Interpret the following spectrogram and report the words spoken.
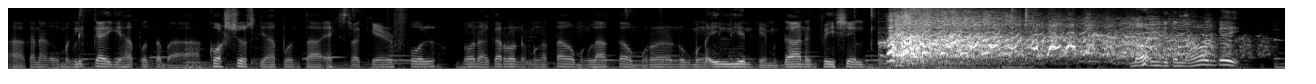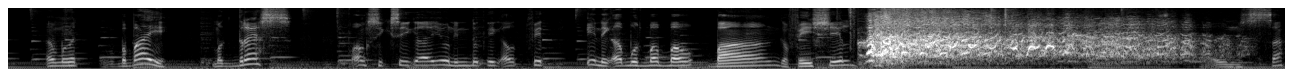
uh, kanang maglikay gihapon ta ba cautious gihapon ta extra careful. No na karon ang mga tao manglakaw mura na mga alien kay magdanag face shield. No ang kita naon kay ang mga babay magdress. Ang sexy kayo nindot kay outfit. Ining abot babaw bang ga face shield. Unsa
